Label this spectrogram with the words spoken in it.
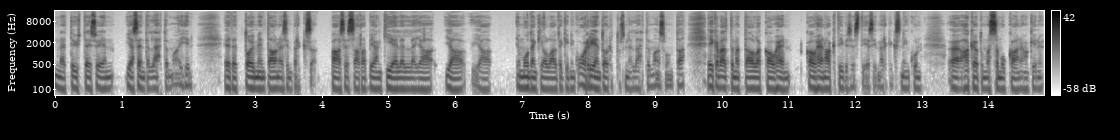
näiden yhteisöjen jäsenten lähtömaihin. Että toiminta on esimerkiksi pääasiassa arabian kielellä ja, ja, ja, ja muutenkin ollaan jotenkin niin kuin orientoiduttu sinne lähtömaan suuntaan, eikä välttämättä olla kauhean kauhean aktiivisesti esimerkiksi niin kuin, äh, hakeutumassa mukaan johonkin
